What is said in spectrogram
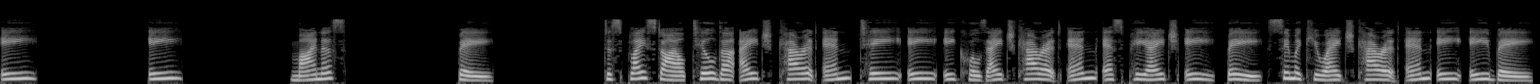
E E minus B display style tilde h caret n t e equals h caret n e h caret n e e b.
